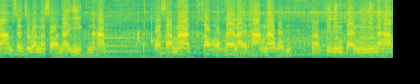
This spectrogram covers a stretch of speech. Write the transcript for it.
สามเส้นสุวรรณสอนได้อีกนะครับ ก็สามารถเข้าออกได้หลายทางนะครับผมสำหรับที่ดินแปลงนี้นะครับ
